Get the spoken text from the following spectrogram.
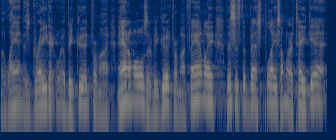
The land is great. It will be good for my animals. It'll be good for my family. This is the best place. I'm going to take it.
